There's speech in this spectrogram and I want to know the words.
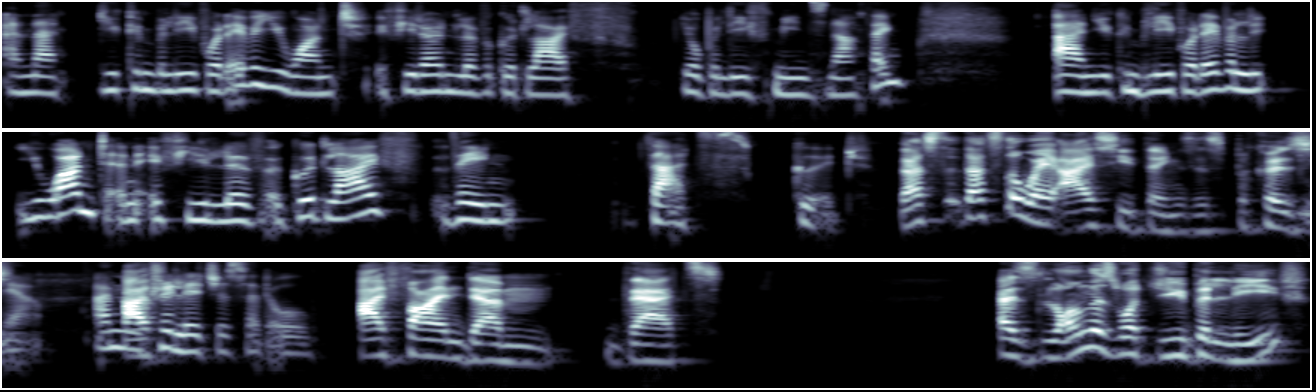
and that you can believe whatever you want. If you don't live a good life, your belief means nothing. And you can believe whatever li- you want, and if you live a good life, then that's good. That's the, that's the way I see things. Is because Yeah, I'm not I've- religious at all. I find um, that as long as what you believe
